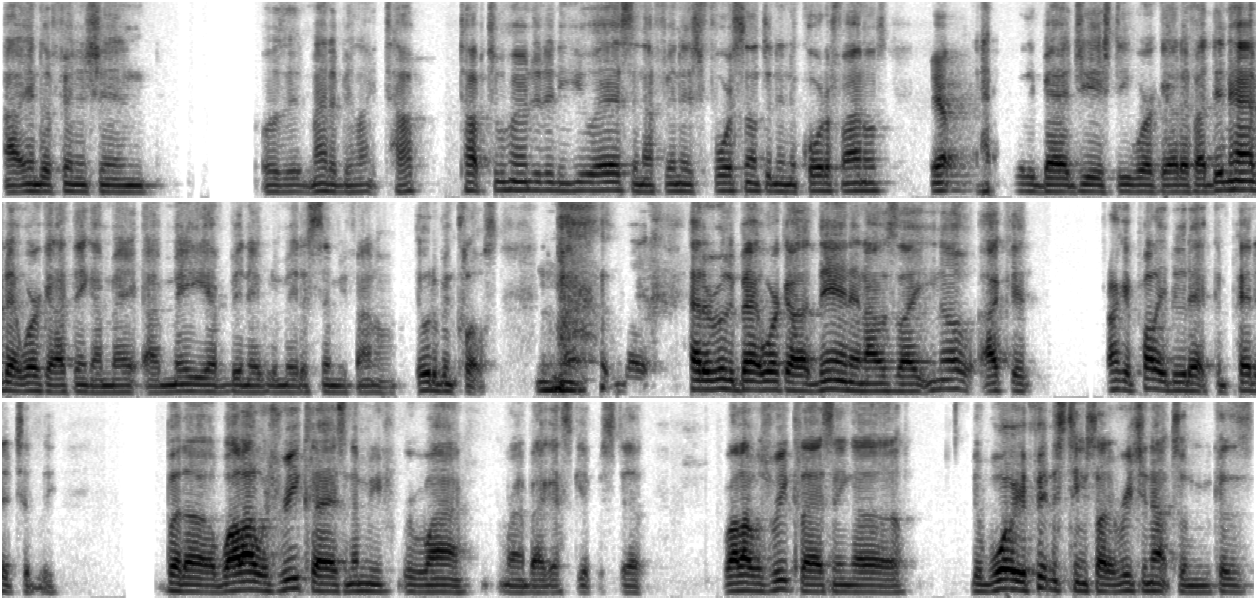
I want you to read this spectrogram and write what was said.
I ended up finishing. was it? Might have been like top top 200 in the U.S. and I finished four something in the quarterfinals. Yep. I had a really bad GHD workout. If I didn't have that workout, I think I may I may have been able to make a semifinal. It would have been close. Mm-hmm. had a really bad workout then, and I was like, you know, I could I could probably do that competitively. But uh, while I was reclassing, let me rewind, rewind back. I skipped a step. While I was reclassing, uh, the Warrior Fitness team started reaching out to me because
